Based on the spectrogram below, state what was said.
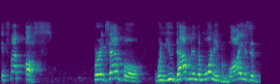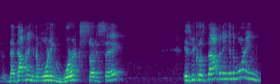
It's not us. For example, when you daven in the morning, why is it that davening in the morning works, so to say? Is because davening in the morning,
